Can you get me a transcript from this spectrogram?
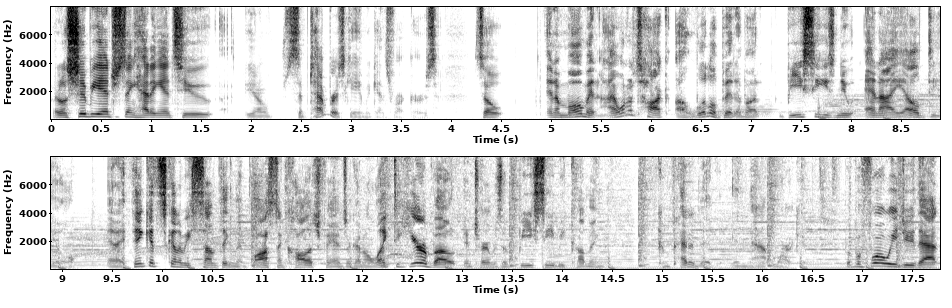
it should be interesting heading into you know September's game against Rutgers. So in a moment, I want to talk a little bit about BC's new NIL deal and I think it's going to be something that Boston College fans are going to like to hear about in terms of BC becoming competitive in that market. But before we do that,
